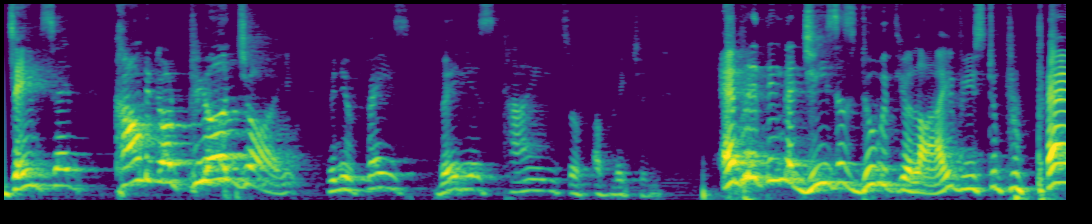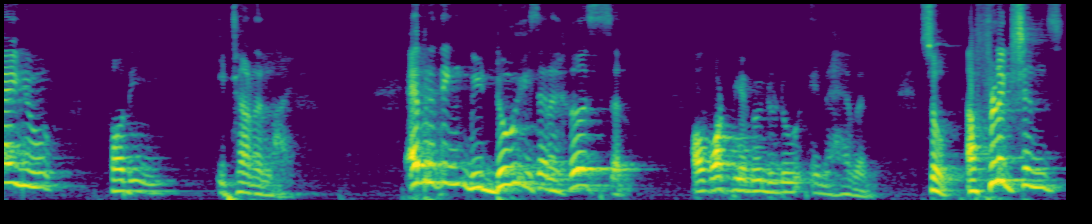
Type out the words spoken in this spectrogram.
James said, Count it all pure joy when you face various kinds of affliction. Everything that Jesus do with your life is to prepare you for the eternal life. Everything we do is a rehearsal of what we are going to do in heaven. So afflictions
